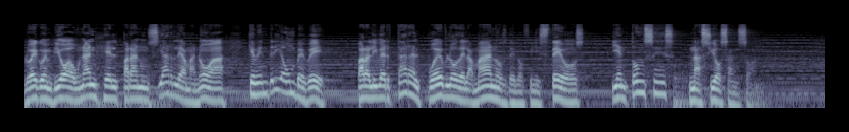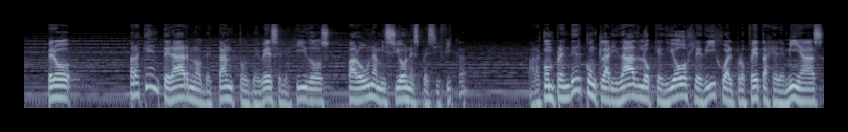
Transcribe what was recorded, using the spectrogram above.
Luego envió a un ángel para anunciarle a Manoa que vendría un bebé para libertar al pueblo de las manos de los filisteos, y entonces nació Sansón. Pero, ¿para qué enterarnos de tantos bebés elegidos para una misión específica? Para comprender con claridad lo que Dios le dijo al profeta Jeremías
